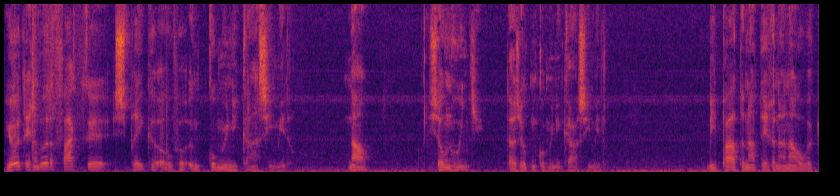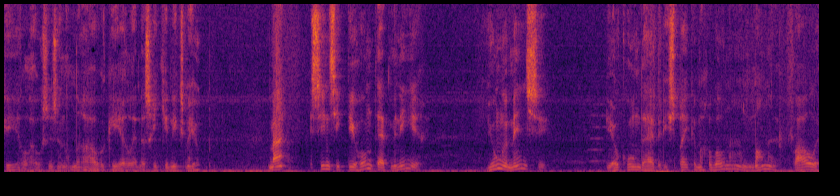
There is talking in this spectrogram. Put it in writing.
Je hoort tegenwoordig vaak uh, spreken over een communicatiemiddel. Nou, zo'n hondje, dat is ook een communicatiemiddel. Wie praat er nou tegen een oude kerel? Hoogstens een andere oude kerel en daar schiet je niks mee op. Maar sinds ik die hond heb, meneer... jonge mensen die ook honden hebben, die spreken me gewoon aan. Mannen, vrouwen.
